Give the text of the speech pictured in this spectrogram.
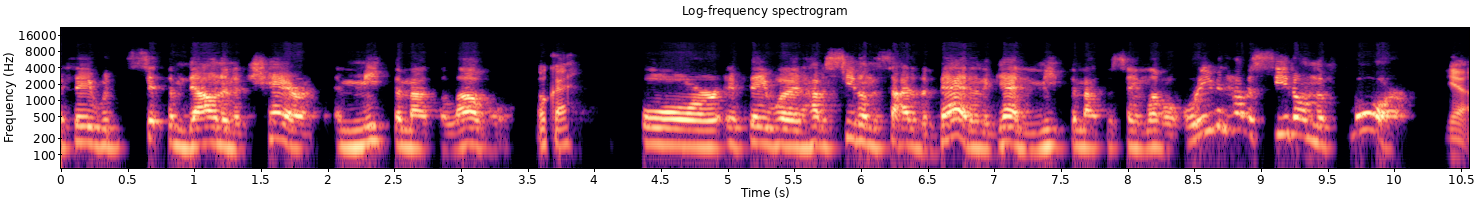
if they would sit them down in a chair and meet them at the level. Okay. Or if they would have a seat on the side of the bed and again meet them at the same level, or even have a seat on the floor. Yeah.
